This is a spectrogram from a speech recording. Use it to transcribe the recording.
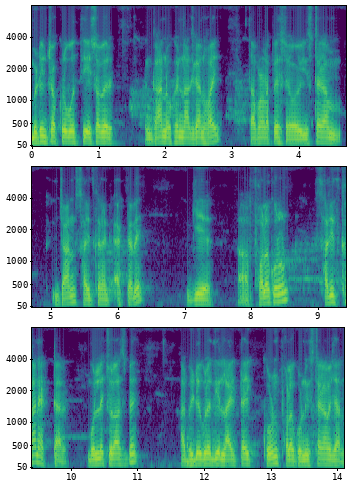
মিঠুন চক্রবর্তী, এসবের গান ওখানে নাচ গান হয় তো একটা পেজ, ওই ইনস্টাগ্রাম যান সাজিদ খান অ্যাক্টারে গিয়ে ফলো করুন। সাজিদ খান অ্যাক্টার বললে চলে আসবে। আর ভিডিওগুলো দিয়ে লাইক টাইক করুন ফলো করুন। ইনস্টাগ্রামে যান।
